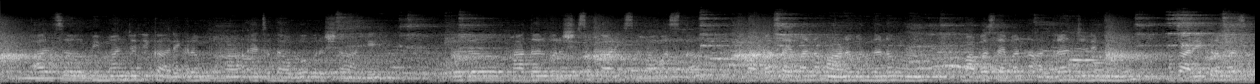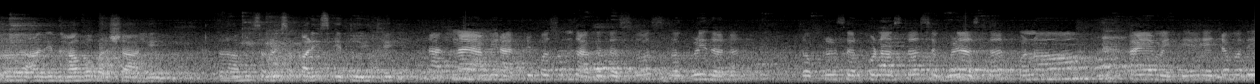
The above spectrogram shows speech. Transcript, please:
आज भीमांजली कार्यक्रम हा याचं दहावं वर्ष आहे. तर हा दरवर्षी सकाळी सहा वाजता बाबासाहेबांना मानवंदना म्हणून बाबासाहेबांना आदरांजली म्हणून हा कार्यक्रमाचं आज दहावं वर्ष आहे. तर आम्ही सगळे सकाळीच येतो इथे. रात नाही आम्ही रात्रीपासून जागत असतो. सगळीजणं डॉक्टर सर पण असतात सगळे असतात. पण काय आहे माहिती आहे याच्यामध्ये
